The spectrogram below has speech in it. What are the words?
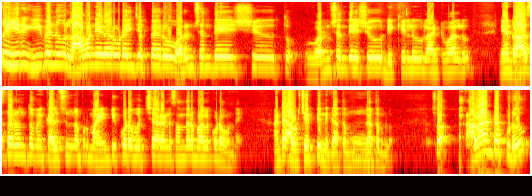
సో ఈ ఈవెన్ లావణ్య గారు కూడా ఏం చెప్పారు? వరుణ్ సందేశ్ తో- వరుణ్ సందేశ్ నిఖిల్ లాంటి వాళ్ళు నేను రాజ్ తరుణ్తో మేము కలిసి ఉన్నప్పుడు మా ఇంటికి కూడా వచ్చారనే సందర్భాలు కూడా ఉన్నాయి. అంటే ఆవిడ చెప్పింది గతం. గతంలో. సో అలాంటప్పుడు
